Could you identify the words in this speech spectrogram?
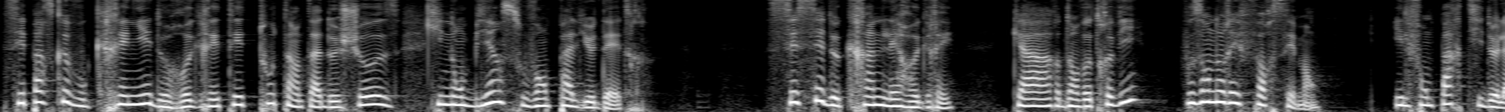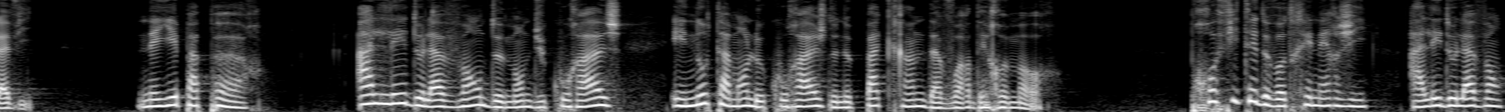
c'est parce que vous craignez de regretter tout un tas de choses qui n'ont bien souvent pas lieu d'être. Cessez de craindre les regrets, car dans votre vie, vous en aurez forcément. Ils font partie de la vie. N'ayez pas peur. Aller de l'avant demande du courage, et notamment le courage de ne pas craindre d'avoir des remords. Profitez de votre énergie, allez de l'avant,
